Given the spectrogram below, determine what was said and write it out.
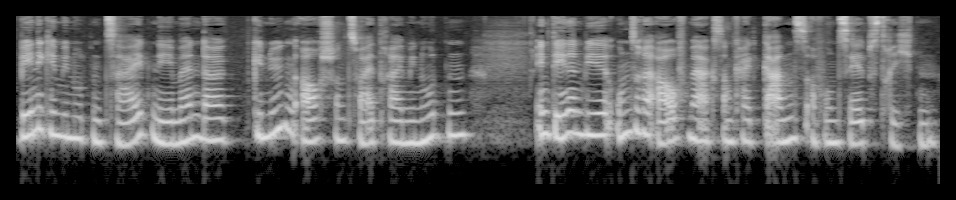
wenige Minuten Zeit nehmen, da genügen auch schon zwei, drei Minuten, in denen wir unsere Aufmerksamkeit ganz auf uns selbst richten.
